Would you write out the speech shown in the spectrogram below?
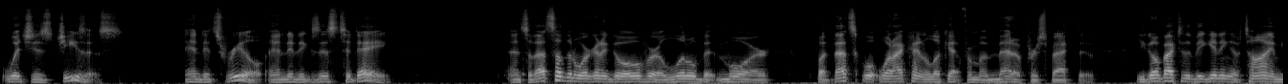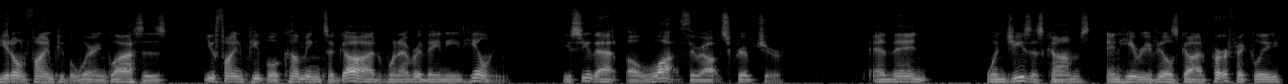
which is Jesus. And it's real and it exists today. And so that's something we're going to go over a little bit more. But that's what, what I kind of look at from a meta perspective. You go back to the beginning of time, you don't find people wearing glasses. You find people coming to God whenever they need healing. You see that a lot throughout Scripture. And then when Jesus comes and he reveals God perfectly,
